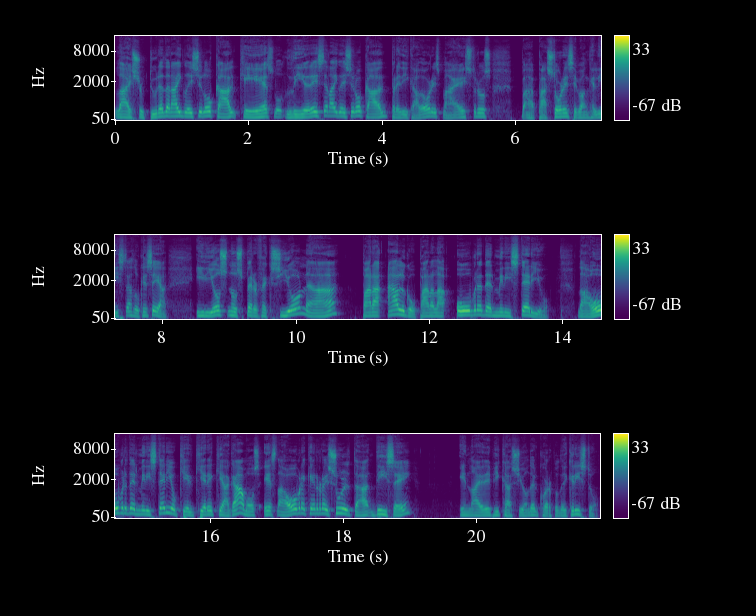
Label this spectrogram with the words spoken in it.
la estructura de la iglesia local, que es los líderes de la iglesia local, predicadores, maestros, pastores, evangelistas, lo que sea. Y Dios nos perfecciona para algo, para la obra del ministerio. La obra del ministerio que Él quiere que hagamos es la obra que resulta, dice, en la edificación del cuerpo de Cristo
